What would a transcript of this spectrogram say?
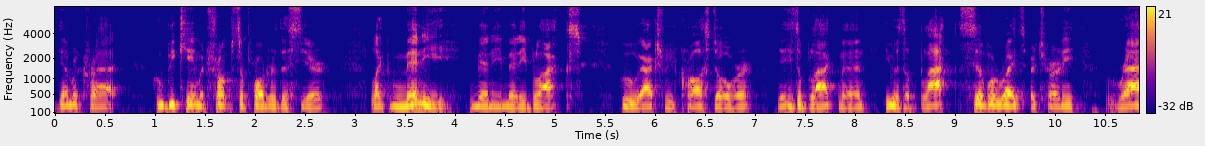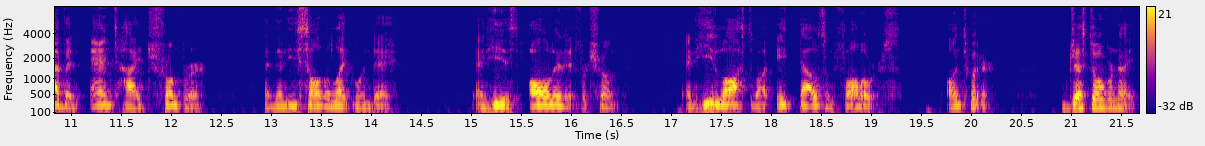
Democrat who became a Trump supporter this year, like many many many blacks who actually crossed over. Yeah, he's a black man. He was a black civil rights attorney, rabid anti-Trumper, and then he saw the light one day, and he is all in it for Trump, and he lost about eight thousand followers on Twitter just overnight.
